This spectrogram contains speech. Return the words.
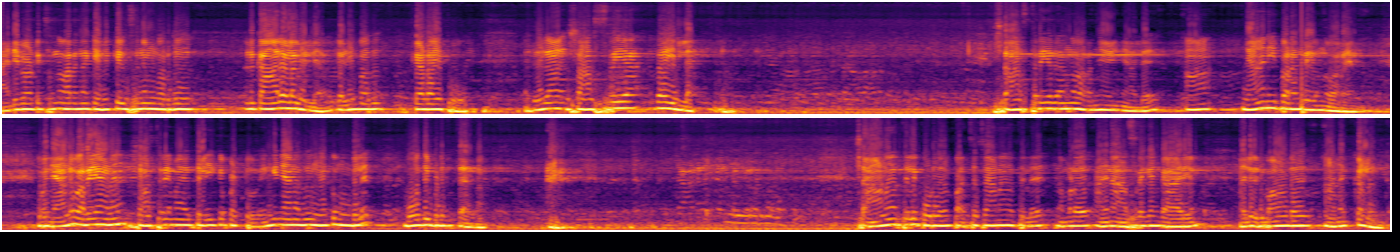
ആന്റിബയോട്ടിക്സ് എന്ന് പറയുന്ന കെമിക്കൽസിനും കുറച്ച് ഒരു കാലയളവില്ല. കഴിയുമ്പോൾ അത് കേടായി പോകും. അതിന് ശാസ്ത്രീയത ഇല്ല ശാസ്ത്രീയത എന്ന് പറഞ്ഞു കഴിഞ്ഞാൽ ആ ഞാൻ ഈ പറഞ്ഞതെന്ന് പറയുന്നത് അപ്പൊ ഞാൻ പറയാണ് ശാസ്ത്രീയമായി തെളിയിക്കപ്പെട്ടു. എങ്കിൽ ഞാനത് നിങ്ങൾക്ക് മുമ്പിൽ ബോധ്യപ്പെടുത്തി തരണം. ചാണകത്തിൽ കൂടുതലും പച്ച ചാണകത്തിൽ നമ്മൾ അതിനെ ആശ്രയിക്കാൻ കാര്യം അതിൽ ഒരുപാട് അണുക്കളുണ്ട്.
